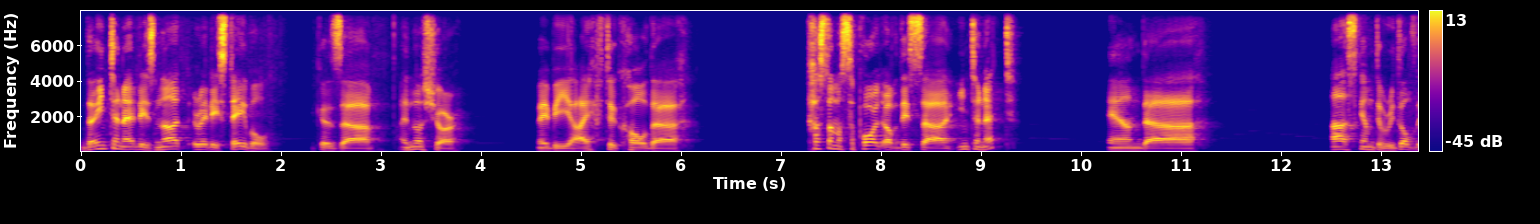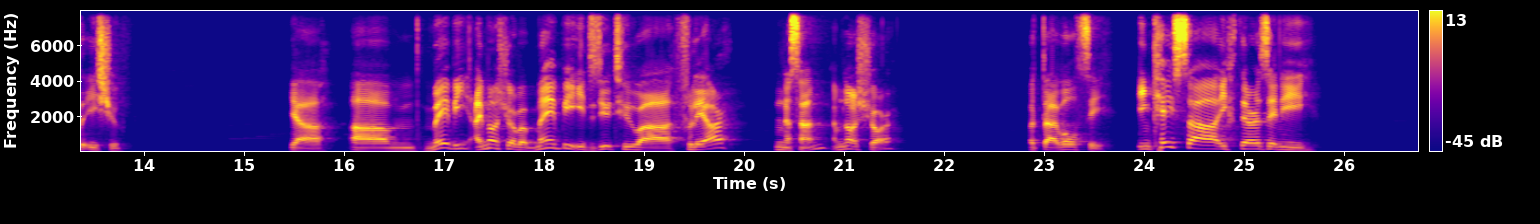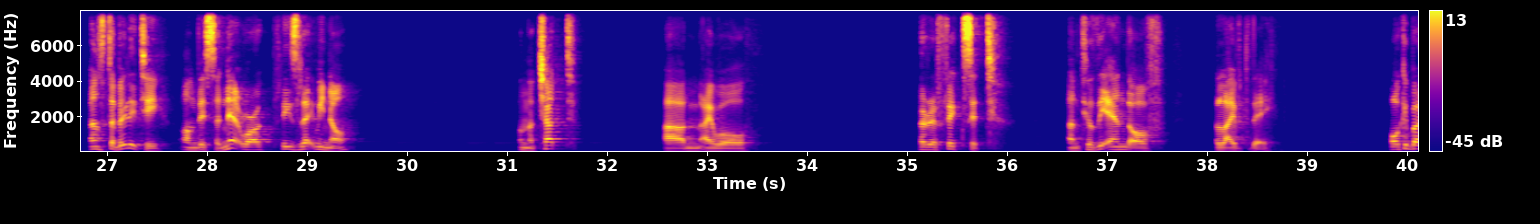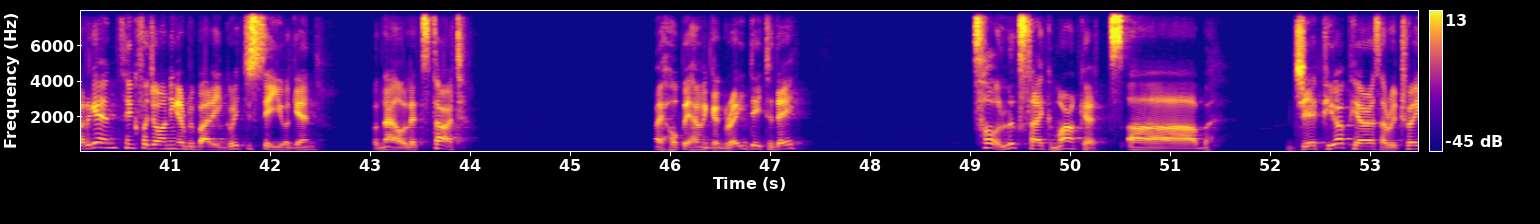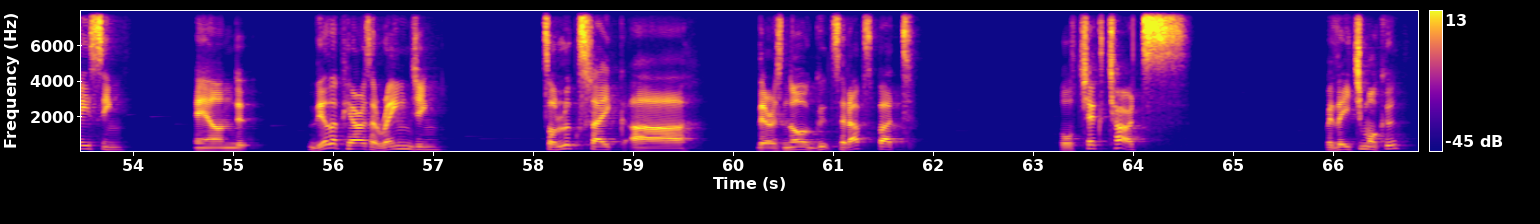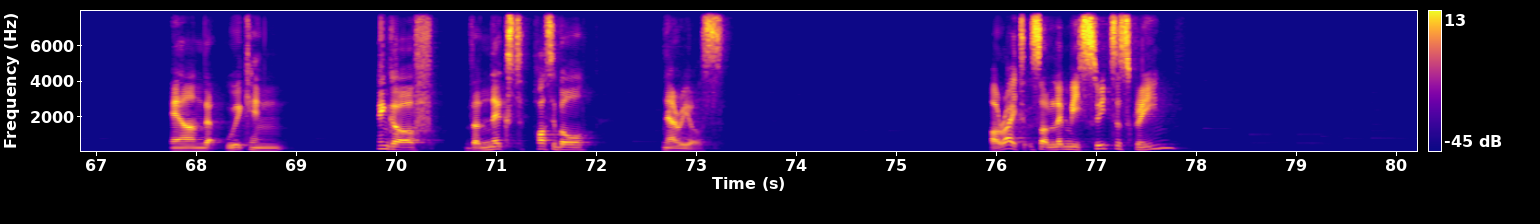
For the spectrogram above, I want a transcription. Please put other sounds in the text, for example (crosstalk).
the internet is not really stable because uh, I'm not sure. Maybe I have to call the customer support of this uh, internet and uh, ask them to resolve the issue. Yeah, um, maybe, I'm not sure, but maybe it's due to uh, flare in the sun. I'm not sure. But I will see. In case uh, if there's any instability on this network, please let me know on the chat. Um, I will try to fix it until the end of the live today. Okay, but again, thank you for joining everybody. Great to see you again. But now let's start. I hope you're having a great day today. So it looks like markets, uh, JPY pairs are retracing and the other pairs are ranging. So looks like uh, there's no good setups, but we'll check charts with the Ichimoku and we can think of the next possible scenarios. Alright, so let me switch the screen.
